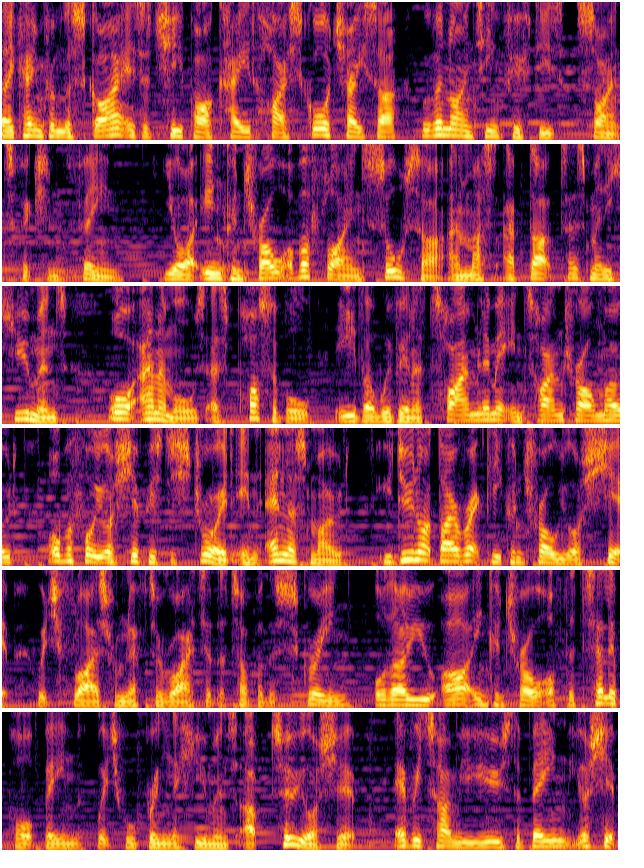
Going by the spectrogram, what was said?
They Came From The Sky is a cheap arcade high score chaser with a 1950s science fiction theme. You are in control of a flying saucer and must abduct as many humans or animals as possible either within a time limit in time trial mode or before your ship is destroyed in endless mode. You do not directly control your ship, which flies from left to right at the top of the screen, although you are in control of the teleport beam which will bring the humans up to your ship. Every time you use the beam, your ship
